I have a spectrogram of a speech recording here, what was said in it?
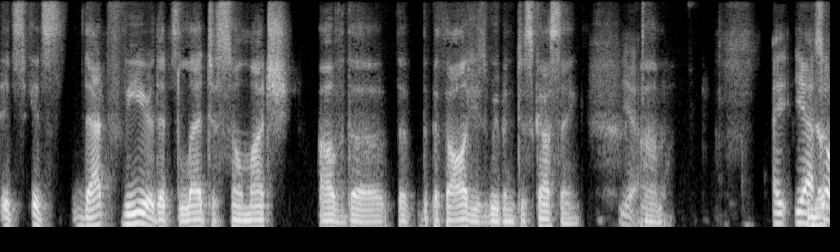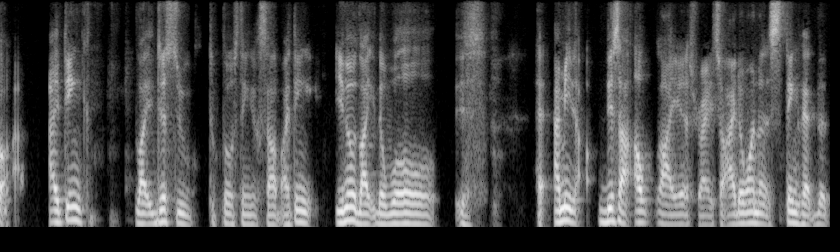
it's it's that fear that's led to so much of the the, the pathologies we've been discussing. yeah. Um, I, yeah, No- so I think like just to to close things up, I think you know like the world is. I mean, these are outliers, right? So I don't want to think that the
